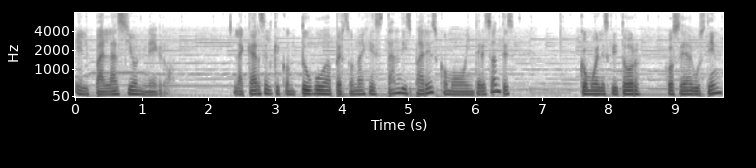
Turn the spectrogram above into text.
el Palacio Negro, la cárcel que contuvo a personajes tan dispares como interesantes, como el escritor José Agustín,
